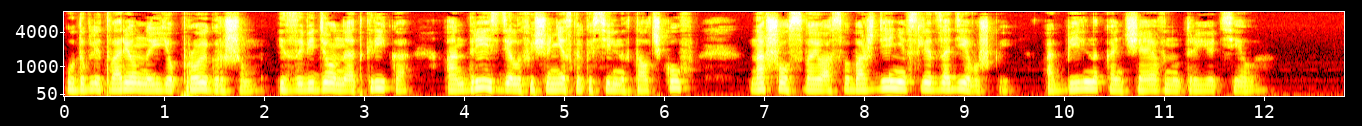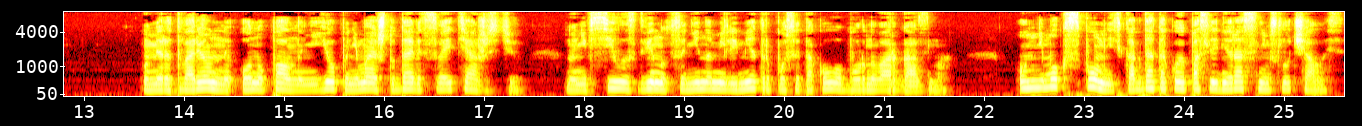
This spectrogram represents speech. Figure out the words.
Удовлетворенный ее проигрышем и заведенный от крика, Андрей, сделав еще несколько сильных толчков, нашел свое освобождение вслед за девушкой, обильно кончая внутрь ее тела. Умиротворенный, он упал на нее, понимая, что давит своей тяжестью, но не в силах сдвинуться ни на миллиметр после такого бурного оргазма. Он не мог вспомнить, когда такое последний раз с ним случалось.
